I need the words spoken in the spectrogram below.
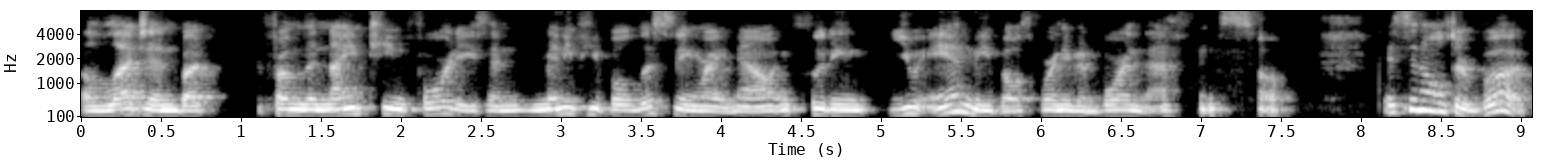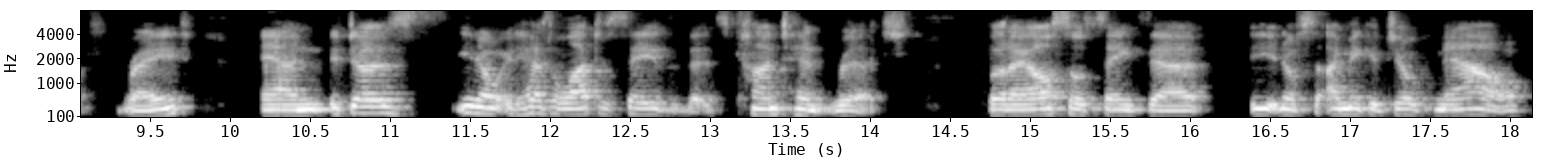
a legend, but from the 1940s, and many people listening right now, including you and me, both weren't even born then. so it's an older book, right? And it does, you know, it has a lot to say that it's content rich. But I also think that you know, I make a joke now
